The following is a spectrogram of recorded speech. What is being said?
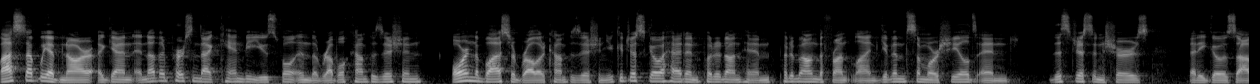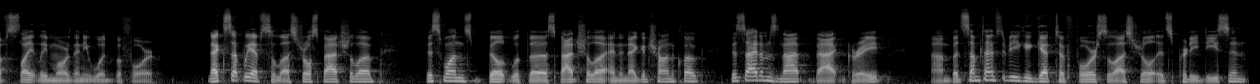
Last up we have Gnar, again, another person that can be useful in the Rebel composition, or in the Blaster Brawler composition. You could just go ahead and put it on him, put him on the front line, give him some more shields, and This just ensures that he goes off slightly more than he would before. Next up, we have Celestial Spatula. This one's built with a spatula and a Negatron cloak. This item's not that great, um, but sometimes if you could get to 4 Celestial, it's pretty decent.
